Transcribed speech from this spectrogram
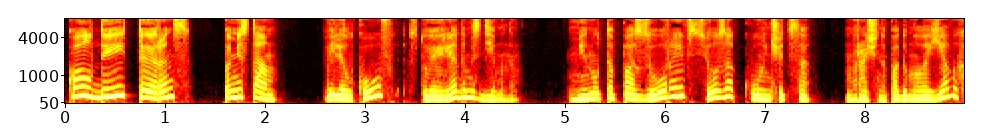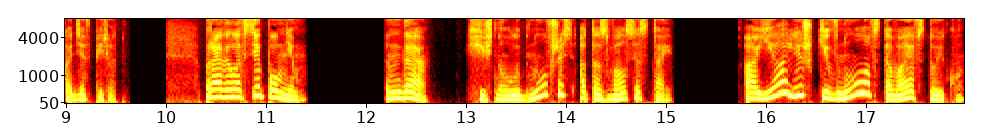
«Колдей, Терренс, по местам!» — велел Коуф, стоя рядом с демоном. «Минута позора, и все закончится», — мрачно подумала я, выходя вперед. «Правила все помним?» «Да», — хищно улыбнувшись, отозвался Стай. А я лишь кивнула, вставая в стойку.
